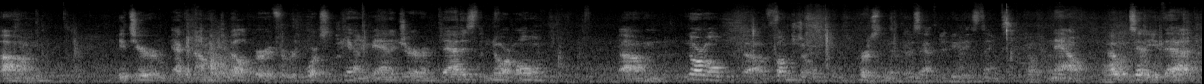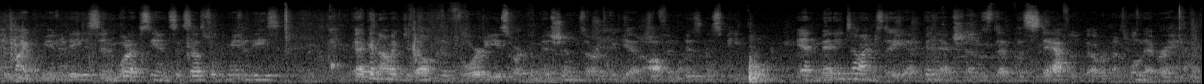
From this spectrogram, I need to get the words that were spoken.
um, it's your economic developer, if it reports to the county manager, and that is the normal, um, normal uh, functional person that goes out to do these things. Now, I will tell you that in my communities and what I've seen in successful communities, economic development authorities or commissions are, again, often business people, and many times they have connections that the staff of government will never have.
